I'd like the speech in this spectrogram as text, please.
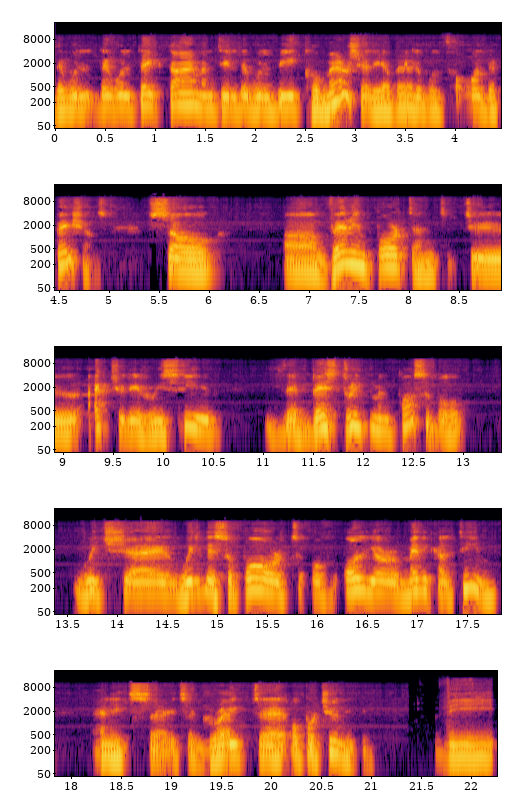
They will, they will take time until they will be commercially available for all the patients. So, uh, very important to actually receive the best treatment possible, which uh, with the support of all your medical team, and it's uh, it's a great uh, opportunity. The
